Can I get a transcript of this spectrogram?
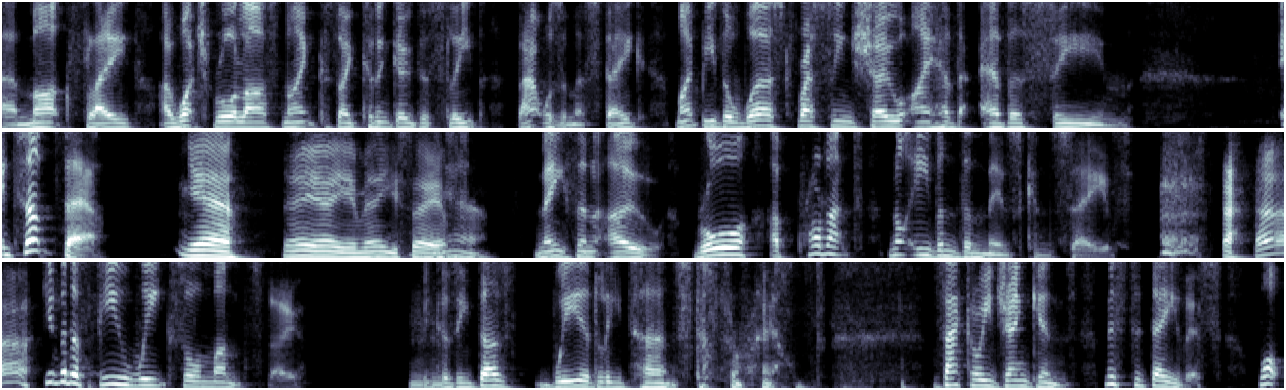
Uh, Mark Flay, I watched Raw last night because I couldn't go to sleep. That was a mistake. Might be the worst wrestling show I have ever seen. It's up there. Yeah, yeah, yeah. You may you say it. Yeah. Nathan O. Raw, a product not even The Miz can save. Give it a few weeks or months, though, Mm-hmm. because he does weirdly turn stuff around. Zachary Jenkins, Mr. Davis, what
